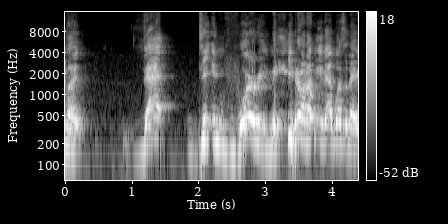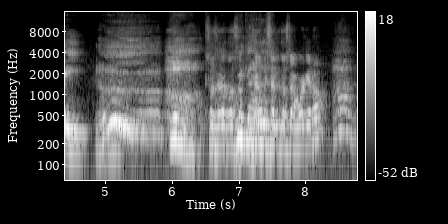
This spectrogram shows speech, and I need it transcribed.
But that didn't worry me. You know what I mean? That wasn't a So is that gonna, is that gonna be something you're gonna start working on?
